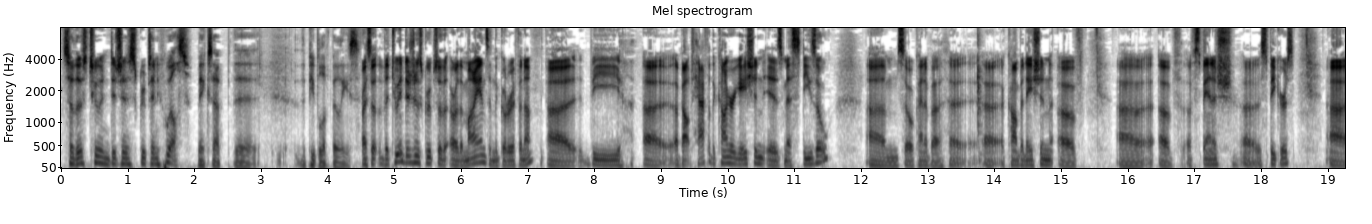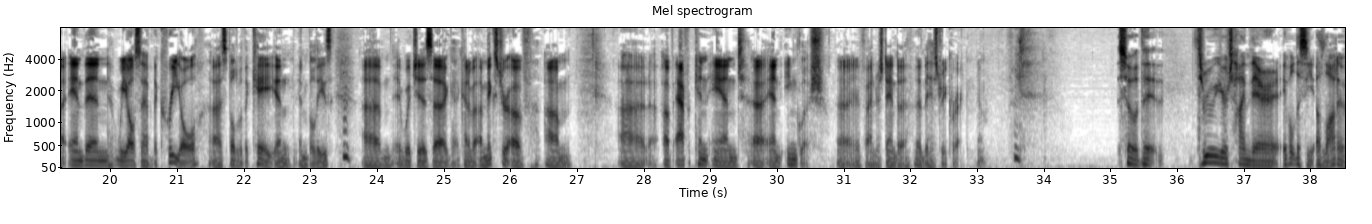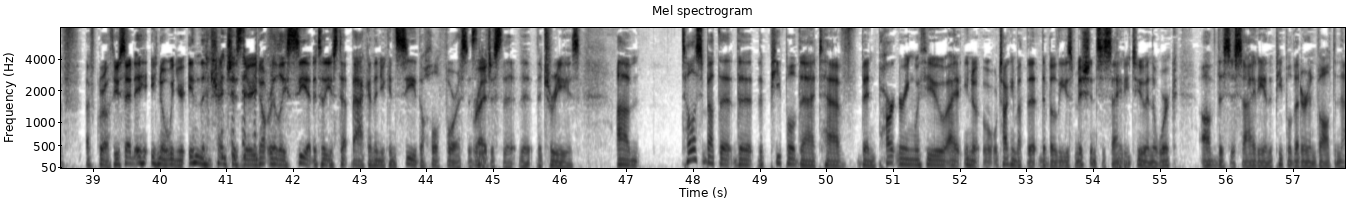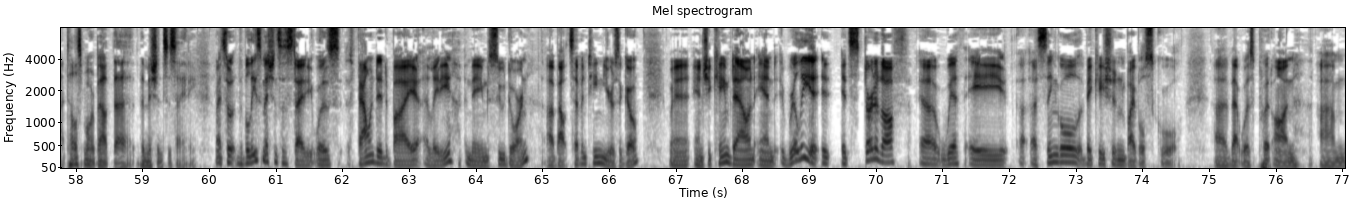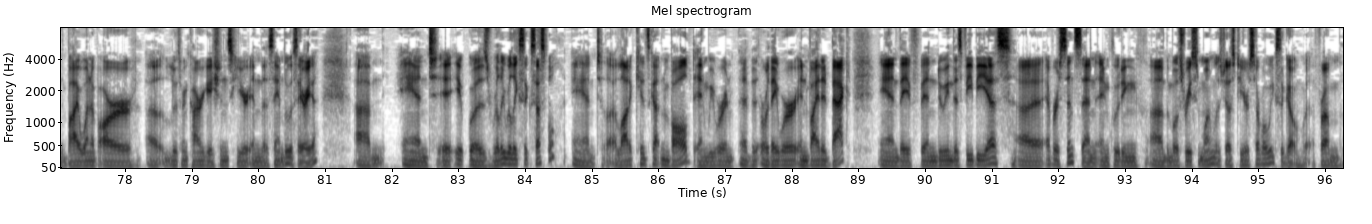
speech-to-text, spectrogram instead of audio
So those two indigenous groups, and who else makes up the the people of Belize? Right, so the two indigenous groups are the, are the Mayans and the Garifuna. Uh, the uh, about half of the congregation is mestizo, um, so kind of a, a, a combination of. Uh, of, of Spanish uh, speakers, uh, and then we also have the Creole, uh, spelled with a K in in Belize, um, which is uh, kind of a mixture of um, uh, of African and uh, and English, uh, if I understand uh, the history correct. Yeah. So the through your time there, able to see a lot of, of growth. You said, you know, when you're in the trenches there, you don't really see it until you step back and then you can see the whole forest instead Right. of just the, the, the trees. Um, tell us about the, the, the people that have been partnering with you. I, you know, we're talking about the, the Belize Mission Society too, and the work of the society and the people that are involved in that. Tell us more about the, the Mission Society. Right. So the Belize Mission Society was founded by a lady named Sue Dorn about 17 years ago, when, and she came down and it really it, it started off uh, with a a single vacation Bible school. Uh, that was put on um, by one of our uh, Lutheran congregations here in the St. Louis area. Um, and it, it was really, really successful, and a lot of kids got involved, and we were, in, uh, or they were invited back, and they've been doing this VBS uh, ever since then, including uh, the most recent one was just here several weeks ago from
